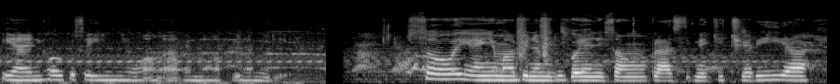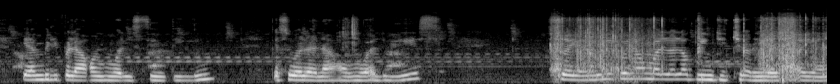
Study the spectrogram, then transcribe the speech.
Yan, i-haul ko sa inyo ang aking mga pinamili. So, ayan, yung mga pinamili ko, yan isang plastic na chicheria. Yan, bili pala ako ng walis tinting. Kasi wala na akong walis. So, ayan, bili ko ng malalaging chicheria. So, ayan,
